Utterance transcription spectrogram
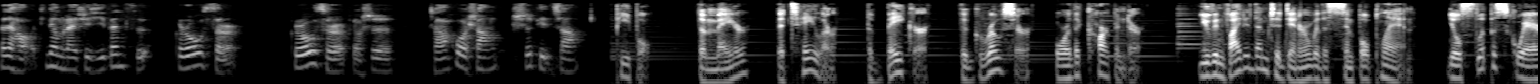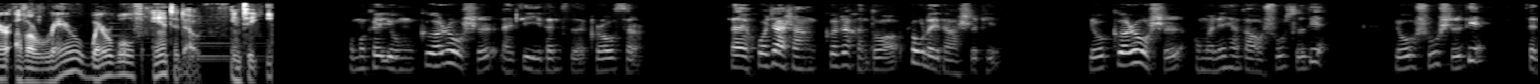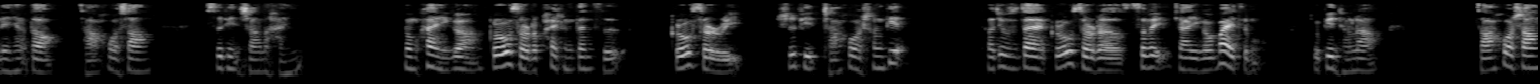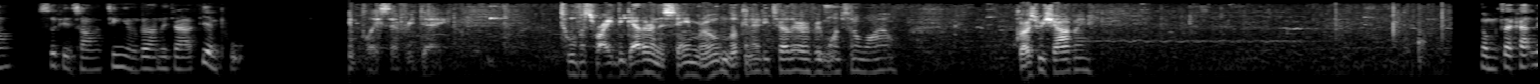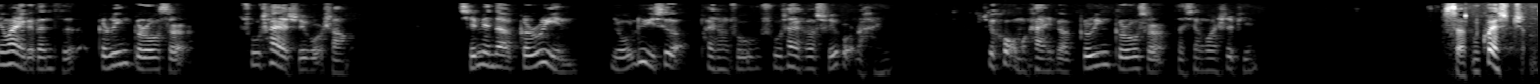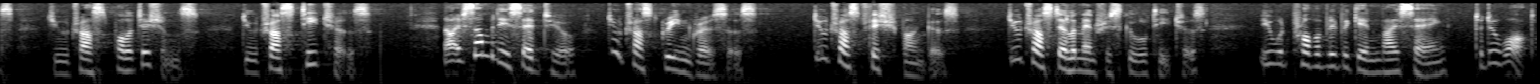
大家好，今天我们来学习单词 grocer。grocer 表示杂货商、食品商。 people the mayor, the tailor, the baker, the grocer, or the carpenter. You've invited them to dinner with a simple plan. You'll slip a square of a rare werewolf antidote into each 我们可以用割肉食来记忆单词 grocer。在货架上搁着很多肉类的食品。由割肉食，我们联想到熟食店； 由熟食店再联想到杂货商、食品商的含义。那我们看一个 grocer 的派生单词 grocery，食品杂货商店，它就是在 grocer 的词尾加一个 y 字母，就变成了杂货商、食品商经营的那家店铺。place every day. Two of us riding together in the same room, looking at each other every once in a while. Grocery shopping. 那我们再看另外一个单词 greengrocer，蔬菜水果商。前面的 green 由绿色派生出蔬菜和水果的含义。最后我们看一个 greengrocer 的相关视频。 certain questions. Do you trust politicians? Do you trust teachers? Now, if somebody said to you, Do you trust greengrocers? Do you trust fishmongers? Do you trust elementary school teachers? You would probably begin by saying, To do what?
